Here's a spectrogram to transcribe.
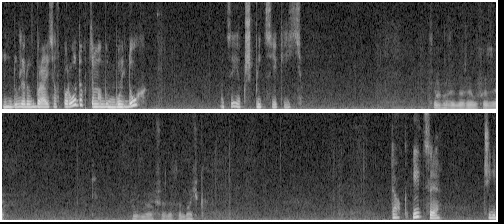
Не дуже розбираюся в породах. Це, мабуть, бульдог, а це як шпіц якийсь. Це може даже ЛФЗ. Не знаю, що за собачка. Так, і це чи,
